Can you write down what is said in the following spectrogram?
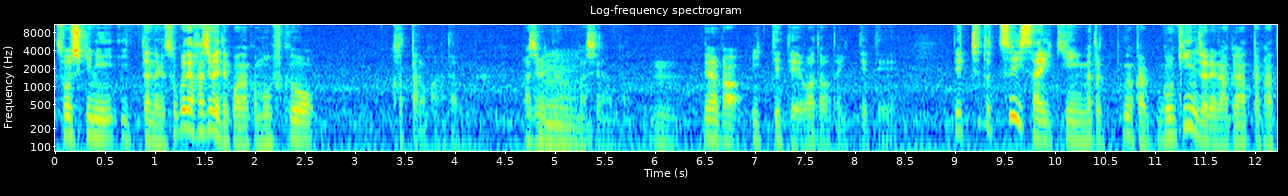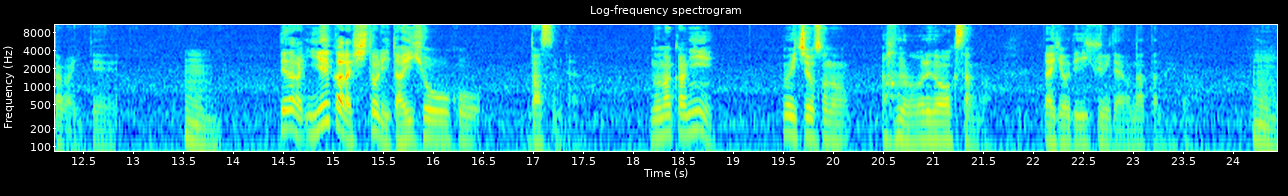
葬式に行ったんだけどそこで初めてこうなんか喪服を買ったのかな多分。初めてなのかしらんが、うん。でなんか行っててわたわた行ってて。でちょっとつい最近またなんかご近所で亡くなった方がいて。うん。でなんか家から一人代表をこう出すみたいなの中にまあ一応その あの俺の奥さんが代表で行くみたいなのになったんだけど。うん。うん。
